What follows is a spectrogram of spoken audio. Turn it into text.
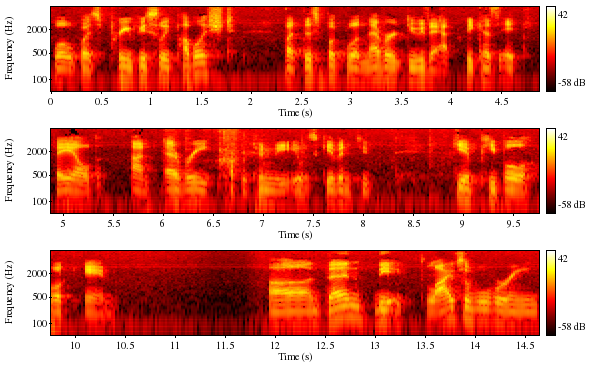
what was previously published. But this book will never do that because it failed on every opportunity it was given to give people a hook in. Uh, then the Lives of Wolverine,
